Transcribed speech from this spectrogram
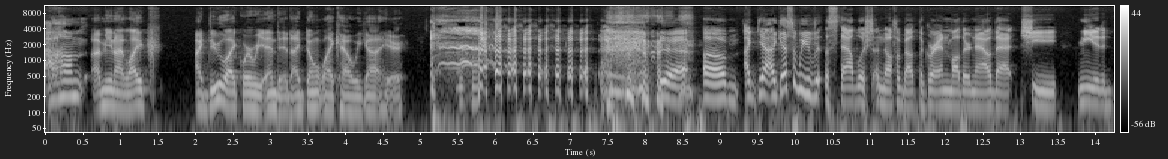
Um. I mean, I like, I do like where we ended. I don't like how we got here. yeah. Um. I, yeah. I guess we've established enough about the grandmother now that she needed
